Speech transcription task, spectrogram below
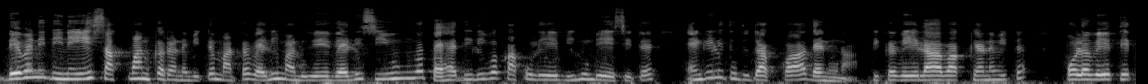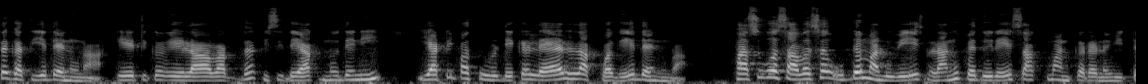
දෙවැනි දිනේ සක්මන් කරන විට මට වැලි මළුවේ වැලි සියුම්ව පැහැදිලිව කකුලේ විලුඹේ සිට ඇඟිලි තුඩු දක්වා දැනුණා. ටික වේලාවක් යන විට පොළවේ තෙත ගතිය දැනුණා. ඒ ටික වේලාවක්ද කිසි දෙයක් නොදෙනී යටිපතුල් දෙක ලෑල්ලක් වගේ දැනුණා. පසුව සවස උඩ මළුවේ ලනුපැදුරේ සක්මන් කරන විට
